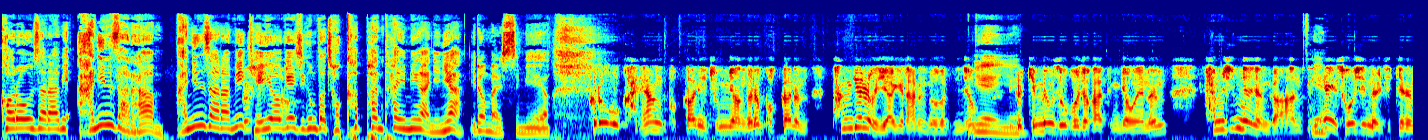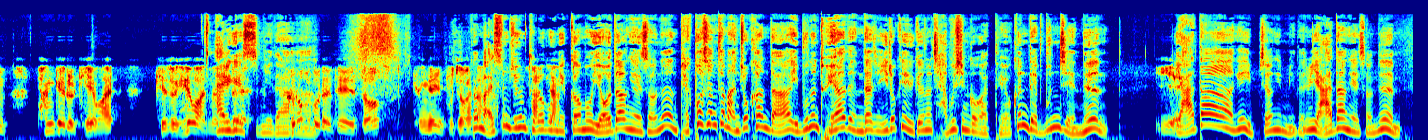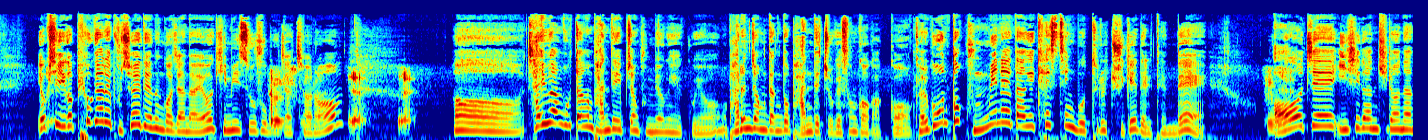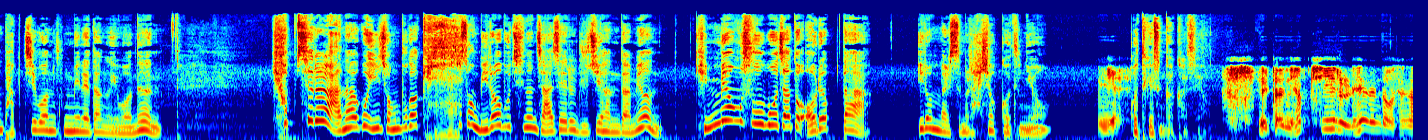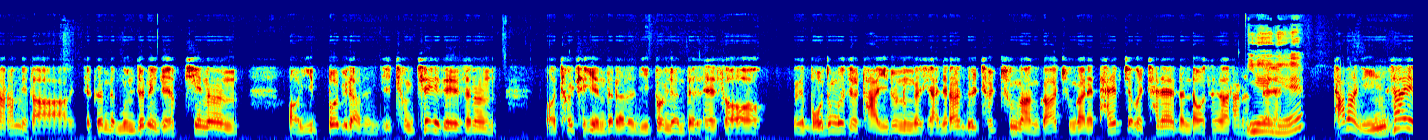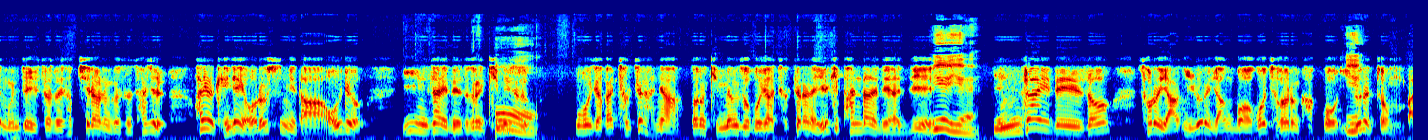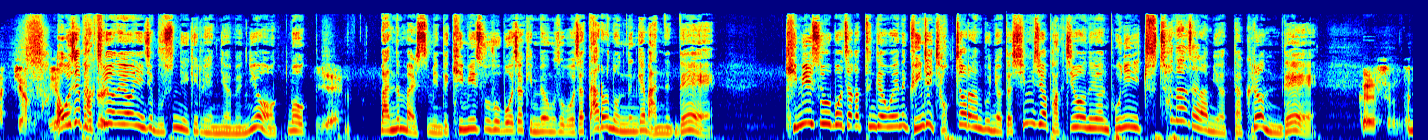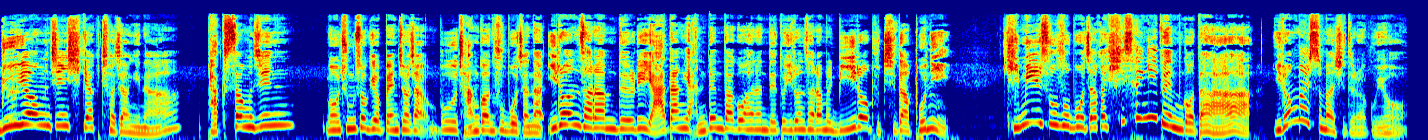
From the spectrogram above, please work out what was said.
걸어온 사람이 아닌 사람, 아닌 사람이 그렇습니다. 개혁에 지금 더 적합한 타이밍 아니냐 이런 말씀이에요. 그리고 가장 법관이 중요한 거는 법관은 판결로 이야기를 하는 거거든요. 예, 예. 그 김명수 후보자 같은 경우에는 30여년간 굉장히 소신을 지키는 판결을 개화, 계속 해왔는데 알겠습니다. 그런 분에 대해서 경력이 부족하다. 그럼 말씀 지금 들어보니까 뭐 여당에서는 100% 만족한다. 이분은 돼야 된다. 이렇게 의견을 잡으신 것 같아요. 근데 문제는 예. 야당의 입장입니다. 야당에서는 역시 이거 표결에 붙여야 되는 거잖아요. 김희수 후보자처럼. 예, 예. 어, 자유한국당은 반대 입장 분명히 했고요. 뭐 바른정당도 반대쪽에 선 것 같고 결국은 또 국민의당이 캐스팅 보트를 쥐게 될 텐데 네. 어제 이 시간 출연한 박지원 국민의당 의원은 협치를 안 하고 이 정부가 계속 밀어붙이는 자세를 유지한다면 김명수 후보자도 어렵다 이런 말씀을 하셨거든요. 예. 어떻게 생각하세요? 일단 협치를 해야 된다고 생각을 합니다. 그런데 문제는 이제 협치는 어, 입법이라든지 정책에 대해서는 어, 정책연대라든지 입법연대를 해서 모든 것을 다 이루는 것이 아니라 늘 절충안과 중간에 타협점을 찾아야 된다고 생각을 하는데 예, 예. 다만 인사의 문제에 있어서 협치라는 것은 사실 하기가 굉장히 어렵습니다. 오히려 이 인사에 대해서 그런 김민수 어. 후보자가 적절하냐 또는 김명수 후보자가 적절하냐 이렇게 판단을 해야지 예, 예. 인사에 대해서 서로 양 이거는 양보하고 저거는 갖고 이거는 좀 맞지 않고요. 어제 박지원 의원이 이제 무슨 얘기를 했냐면요. 뭐 예. 맞는 말씀인데 김희수 후보자, 김명수 후보자 따로 놓는 게 맞는데 김희수 후보자 같은 경우에는 굉장히 적절한 분이었다. 심지어 박지원 의원 본인이 추천한 사람이었다. 그런데 그렇습니다. 류영진 식약처장이나 박성진 뭐 중소기업 벤처부 장관 후보자나 이런 사람들이 야당이 안 된다고 하는데도 이런 사람을 밀어붙이다 보니 김희수 후보자가 희생이 된 거다. 이런 말씀하시더라고요.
